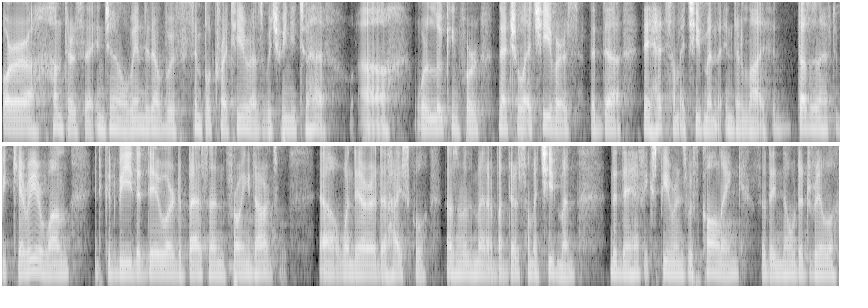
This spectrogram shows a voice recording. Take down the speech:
or uh, hunters in general, we ended up with simple criteria which we need to have. Uh, we're looking for natural achievers that uh, they had some achievement in their life. It doesn't have to be career one. It could be that they were the best in throwing darts uh, when they're at the high school. Doesn't really matter, but there's some achievement that they have experience with calling, so they know the drill.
